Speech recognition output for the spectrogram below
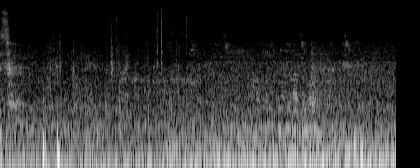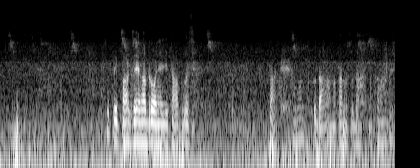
Спускаємося. Тут той парк, де я на дроні літав колись. Так, а нам куди? Нам, напевно, сюди, на корабль.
